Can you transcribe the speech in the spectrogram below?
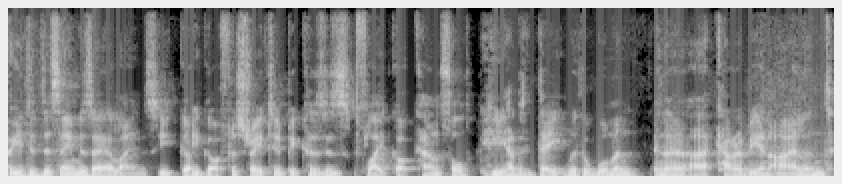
He did the same as airlines. He got, he got frustrated because his flight got cancelled. He had a date with a woman in a, a Caribbean island,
